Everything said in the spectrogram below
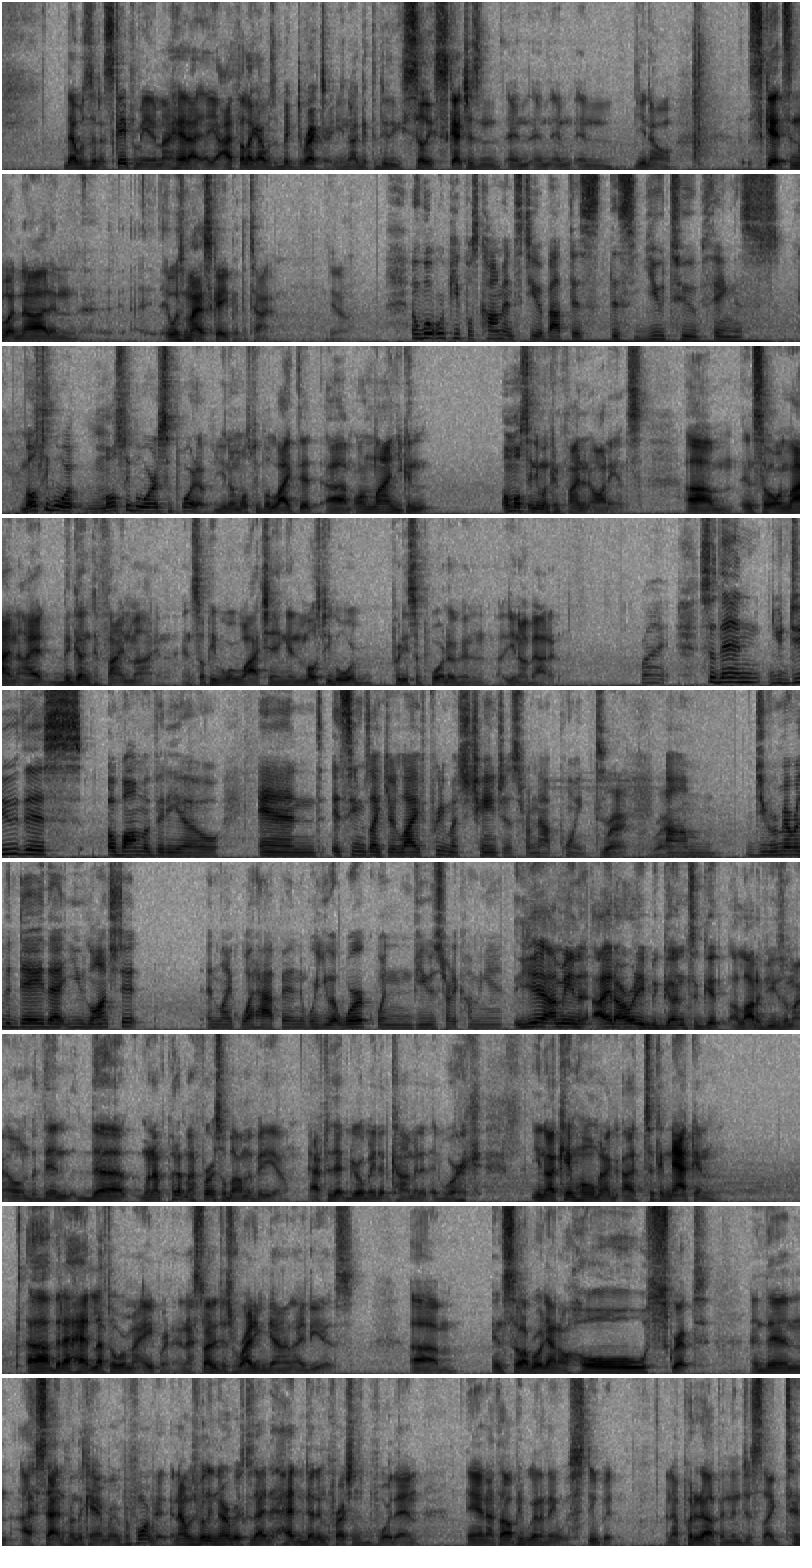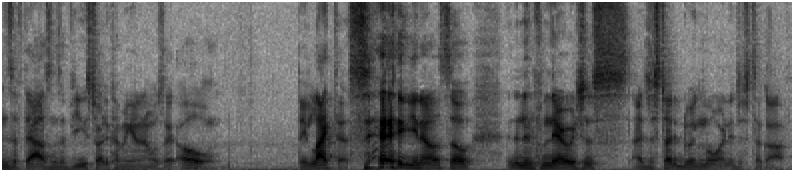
That was an escape for me. And in my head, I, I felt like I was a big director. You know, I get to do these silly sketches and and, and, and, and you know, skits and whatnot. And it was my escape at the time. You know, And what were people's comments to you about this this YouTube thing? This most people were most people were supportive. You know, most people liked it. Um, online, you can almost anyone can find an audience, um, and so online, I had begun to find mine, and so people were watching, and most people were pretty supportive and you know about it. right. So then you do this Obama video, and it seems like your life pretty much changes from that point. Right, right. Um, do you remember the day that you launched it, and like what happened? Were you at work when views started coming in? Yeah, I mean, I had already begun to get a lot of views on my own, but then the when I put up my first Obama video, after that girl made that comment at, at work, you know, I came home and I, I took a napkin uh, that I had left over my apron, and I started just writing down ideas. Um, and so I wrote down a whole script, and then I sat in front of the camera and performed it. And I was really nervous because I hadn't done impressions before then, and I thought people were gonna think it was stupid. And I put it up, and then just like tens of thousands of views started coming in, and I was like, oh, they like this, you know. So and then from there it was just I just started doing more, and it just took off.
